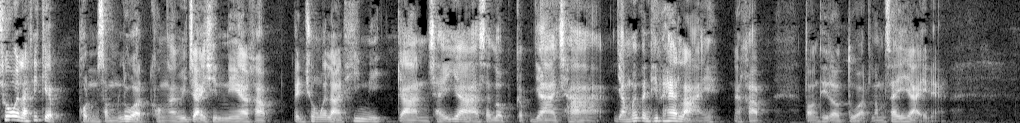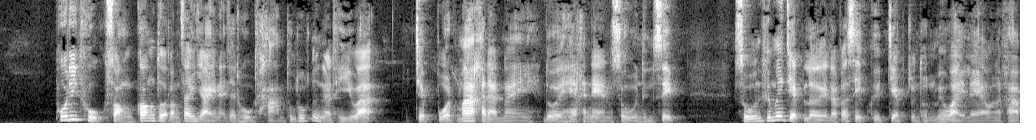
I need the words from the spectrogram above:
ช่วงเวลาที่เก็บผลสำรวจของงานวิจัยชิ้นนี้ครับเป็นช่วงเวลาที่มีการใช้ยาสลบกับยาชา ยังไม่เป็นที่แพร่หลายนะครับ ตอนที่เราตรวจลำไส้ใหญ่เนี่ย ผู้ที่ถูกส่องกล้องตรวจลำไส้ใหญ่เนี่ยจะถูกถามทุกๆหนึ่งนาทีว่าเจ็บปวดมากขนาดไหน โดยให้คะแนน0ถึง10 0 คือไม่เจ็บเลยแล้วก็ 10 คือเจ็บจนทนไม่ไหวแล้วนะครับ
